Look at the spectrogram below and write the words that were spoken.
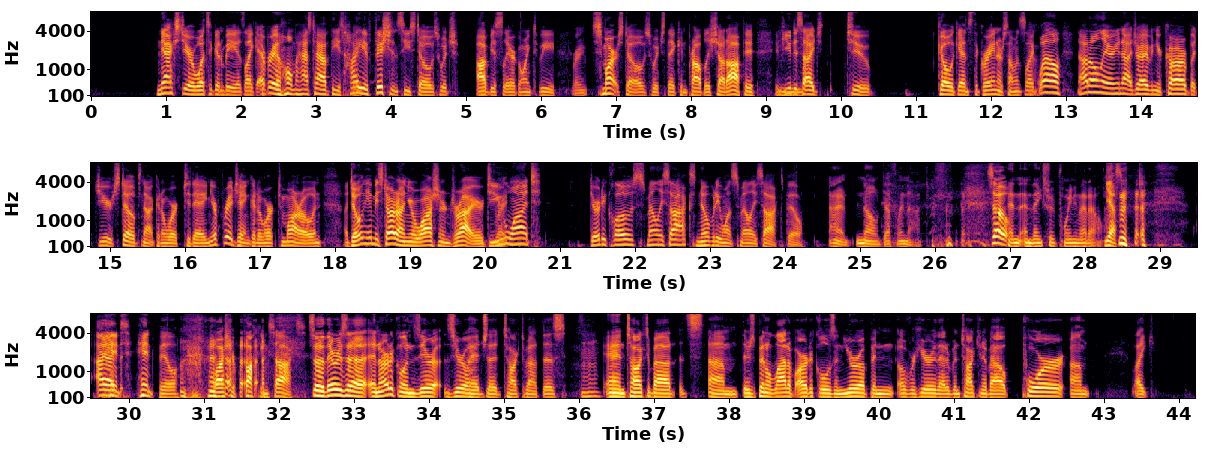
next year what's it going to be is like every home has to have these high efficiency stoves which obviously are going to be Right. smart stoves which they can probably shut off if, if you decide to go against the grain or someone's like well not only are you not driving your car but your stove's not going to work today and your fridge ain't going to work tomorrow and uh, don't get me started on your washer and dryer do you Right. want dirty clothes smelly socks nobody wants smelly socks bill I, no, definitely not. so and and thanks for pointing that out. yes I hint hint bill. Wash your fucking socks. So there was a an article in Zero Zero Hedge that talked about this, Mm-hmm. and talked about it's, um, there's been a lot of articles in Europe and over here that have been talking about poor, um, like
